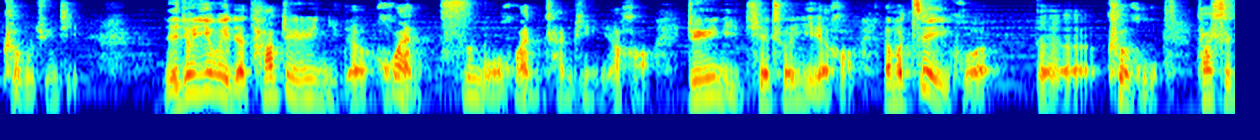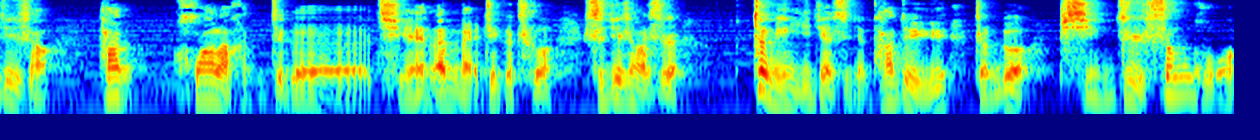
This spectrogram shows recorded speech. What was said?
客户群体，也就意味着他对于你的换丝膜换产品也好，对于你贴车衣也好，那么这一块的客户，他实际上他花了很这个钱来买这个车，实际上是证明一件事情，他对于整个品质生活。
